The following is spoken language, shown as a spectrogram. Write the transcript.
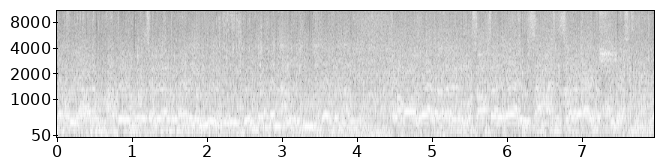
శక్తి ఆహారం ఆధ్వర్యంలో చలివేంద్రం డెబ్బై నాలుగు ఎనిమిది డెబ్బై నాలుగు క్రమంగా గత రెండు మూడు సంవత్సరాలుగా ఈ సామాజిక సేవ కార్యక్రమాలు చేస్తున్నారు.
